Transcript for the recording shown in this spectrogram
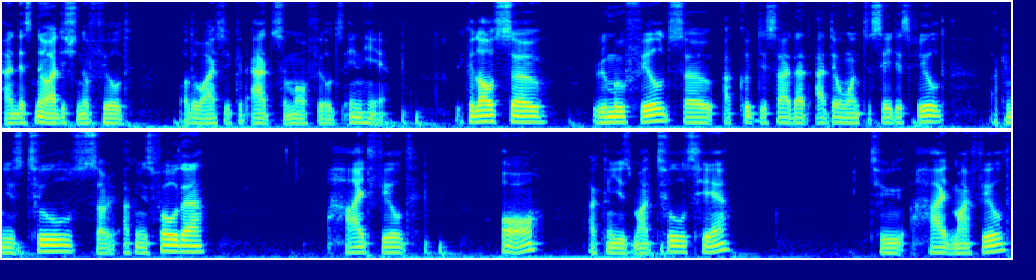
and there's no additional field, otherwise you could add some more fields in here. You could also remove fields. So I could decide that I don't want to see this field. I can use tools, sorry, I can use folder, hide field, or I can use my tools here to hide my field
